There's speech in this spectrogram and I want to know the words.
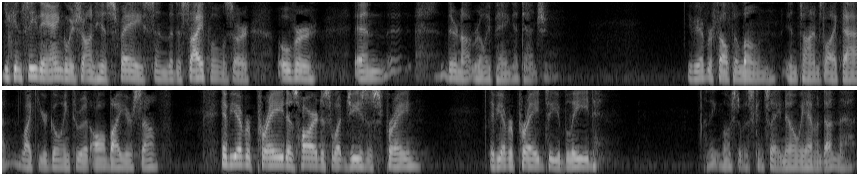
You can see the anguish on his face, and the disciples are over and they're not really paying attention. Have you ever felt alone in times like that, like you're going through it all by yourself? Have you ever prayed as hard as what Jesus prayed? Have you ever prayed till you bleed? I think most of us can say, no, we haven't done that.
